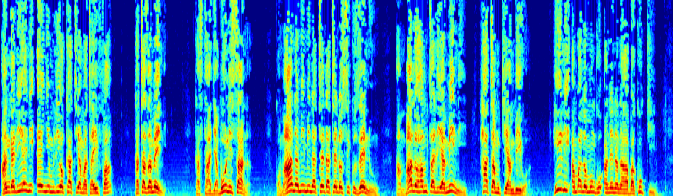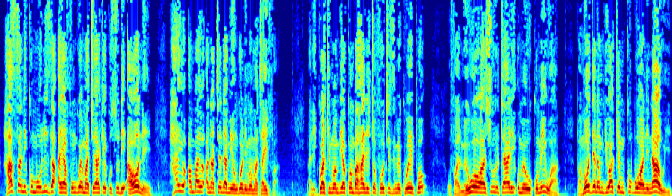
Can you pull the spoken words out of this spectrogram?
Angalieni enyi mlio kati ya mataifa katazameni kastaajabuni sana kwa maana mimi natenda tendo siku zenu ambalo hamtaliamini hata mkiambiwa. Hili ambalo mungu anena na habakuki hasa ni kumuuliza ayafungue macho yake kusudi aone hayo ambayo anatenda miongoni mwa mataifa. Alikuwa akimwambia kwamba hali tofauti zimekuwepo ufalme huo wa ashuru tayari umehukumiwa pamoja na mji wake mkubwa wa ninawi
